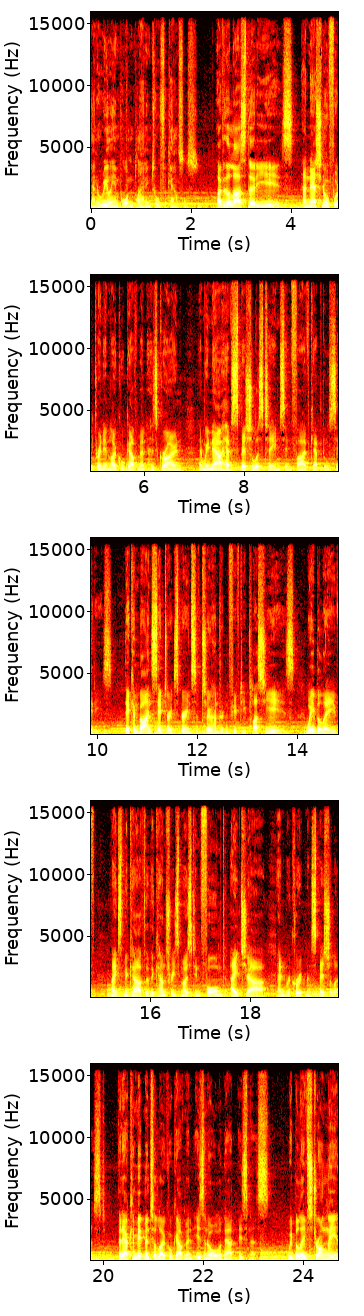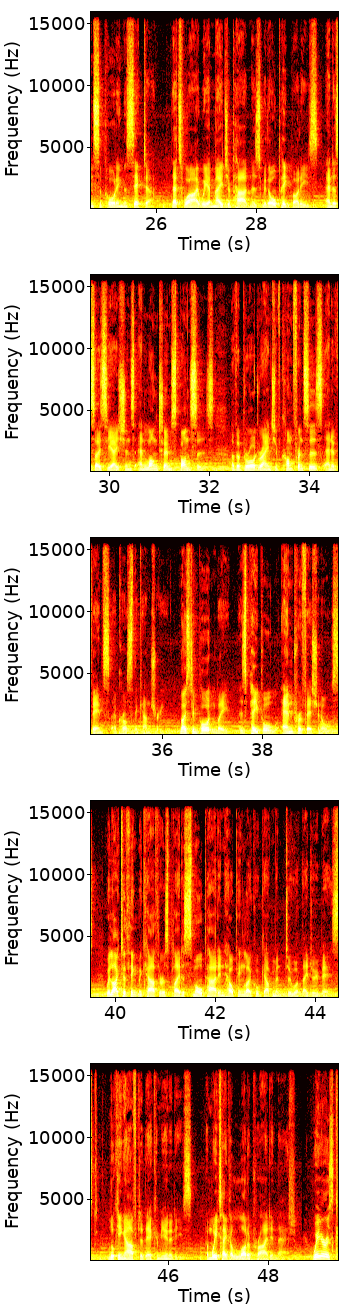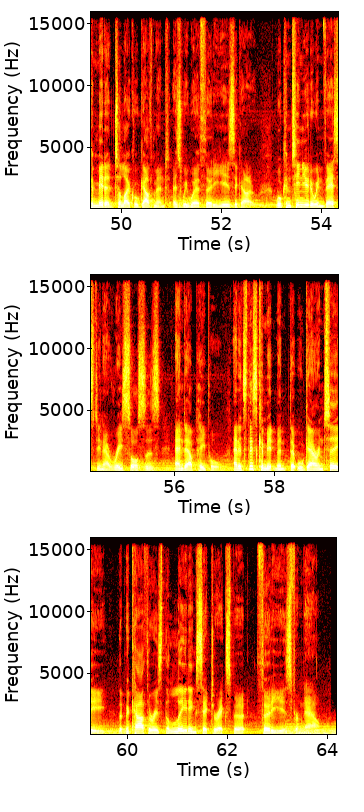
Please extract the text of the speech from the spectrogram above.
and a really important planning tool for councils. Over the last 30 years, our national footprint in local government has grown and we now have specialist teams in five capital cities. Their combined sector experience of 250 plus years, we believe, makes McArthur the country's most informed HR and recruitment specialist. But our commitment to local government isn't all about business. We believe strongly in supporting the sector. That's why we are major partners with all peak bodies and associations and long-term sponsors of a broad range of conferences and events across the country. Most importantly, as people and professionals, we like to think McArthur has played a small part in helping local government do what they do best, looking after their communities. And we take a lot of pride in that. We are as committed to local government as we were 30 years ago. We'll continue to invest in our resources and our people. And it's this commitment that will guarantee that McArthur is the leading sector expert 30 years from now.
